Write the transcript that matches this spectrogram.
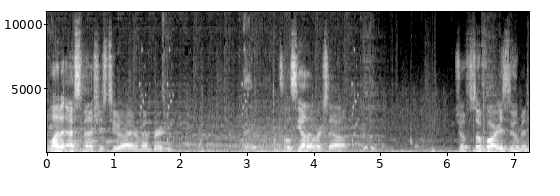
A lot of F smashes too, I remember. So we'll see how that works out. So, so far, he's zooming.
